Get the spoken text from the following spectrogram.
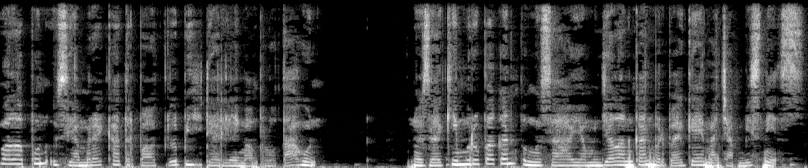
walaupun usia mereka terpaut lebih dari 50 tahun. Nozaki merupakan pengusaha yang menjalankan berbagai macam bisnis.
